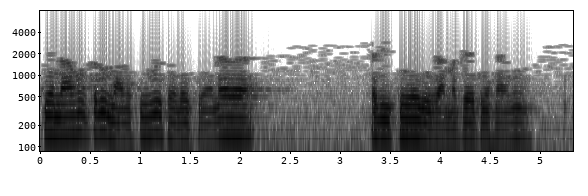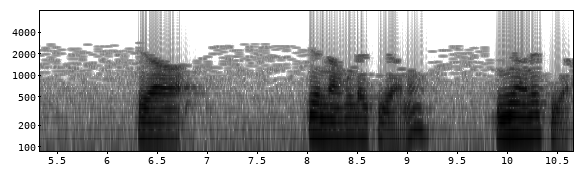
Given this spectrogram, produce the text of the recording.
ကျင်နာမှုကရုဏာမရှိဘူးဆိုလို့ရှိရင်လည်းအဲ့ဒီဆင်းရဲတွေကမကယ်တင်နိုင်ဘူးဒီတော့ကျင်နာမှုလည်းရှိရမယ်ဉာဏ်လည်းရှိရမယ်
